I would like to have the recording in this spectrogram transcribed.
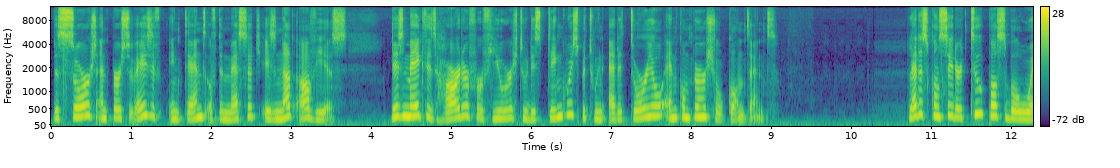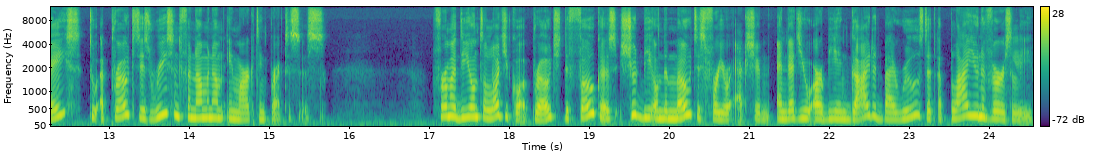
the source and persuasive intent of the message is not obvious. This makes it harder for viewers to distinguish between editorial and commercial content. Let us consider two possible ways to approach this recent phenomenon in marketing practices. From a deontological approach, the focus should be on the motives for your action and that you are being guided by rules that apply universally.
